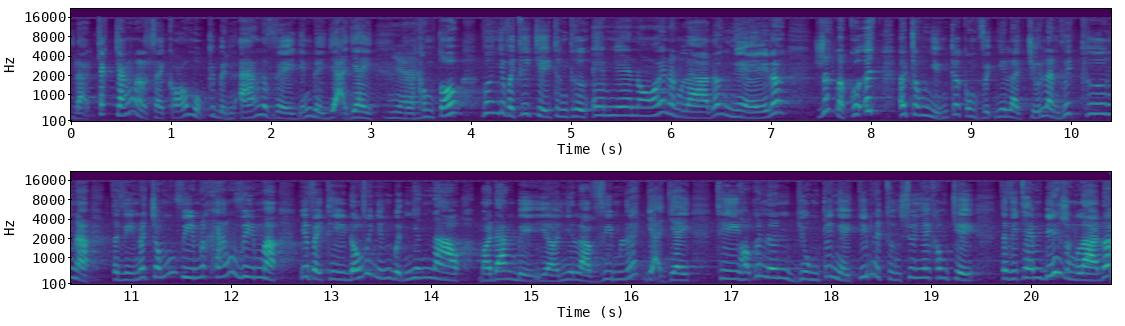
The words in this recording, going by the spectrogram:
đã chắc chắn là sẽ có một cái bệnh án là về vấn đề dạ dày yeah. là không tốt vâng như vậy thưa chị thường thường em nghe nói rằng là đó nghệ đó rất là có ích ở trong những cái công việc như là chữa lành vết thương nè tại vì nó chống viêm nó kháng viêm mà như vậy thì đối với những bệnh nhân nào mà đang bị uh, như là viêm loét dạ dày thì họ có nên dùng cái nghệ tím này thường xuyên hay không chị tại vì theo em biết rằng là đó,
